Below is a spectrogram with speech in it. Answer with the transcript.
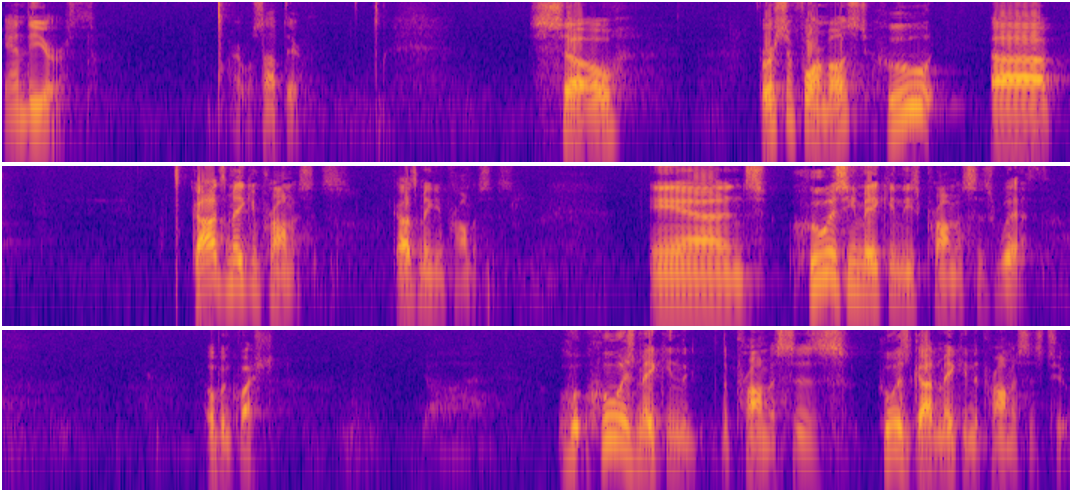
and the earth. All right, we'll stop there. So, first and foremost, who uh, God's making promises. God's making promises. And who is he making these promises with? Open question. Who, who is making the, the, promises? Who is God making the promises to?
